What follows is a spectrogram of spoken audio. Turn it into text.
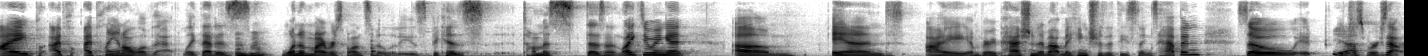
I, pl- I, pl- I plan all of that. Like that is Mm-hmm. one of my responsibilities because Thomas doesn't like doing it. Um, and I am very passionate about making sure that these things happen. So it, it just works out.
